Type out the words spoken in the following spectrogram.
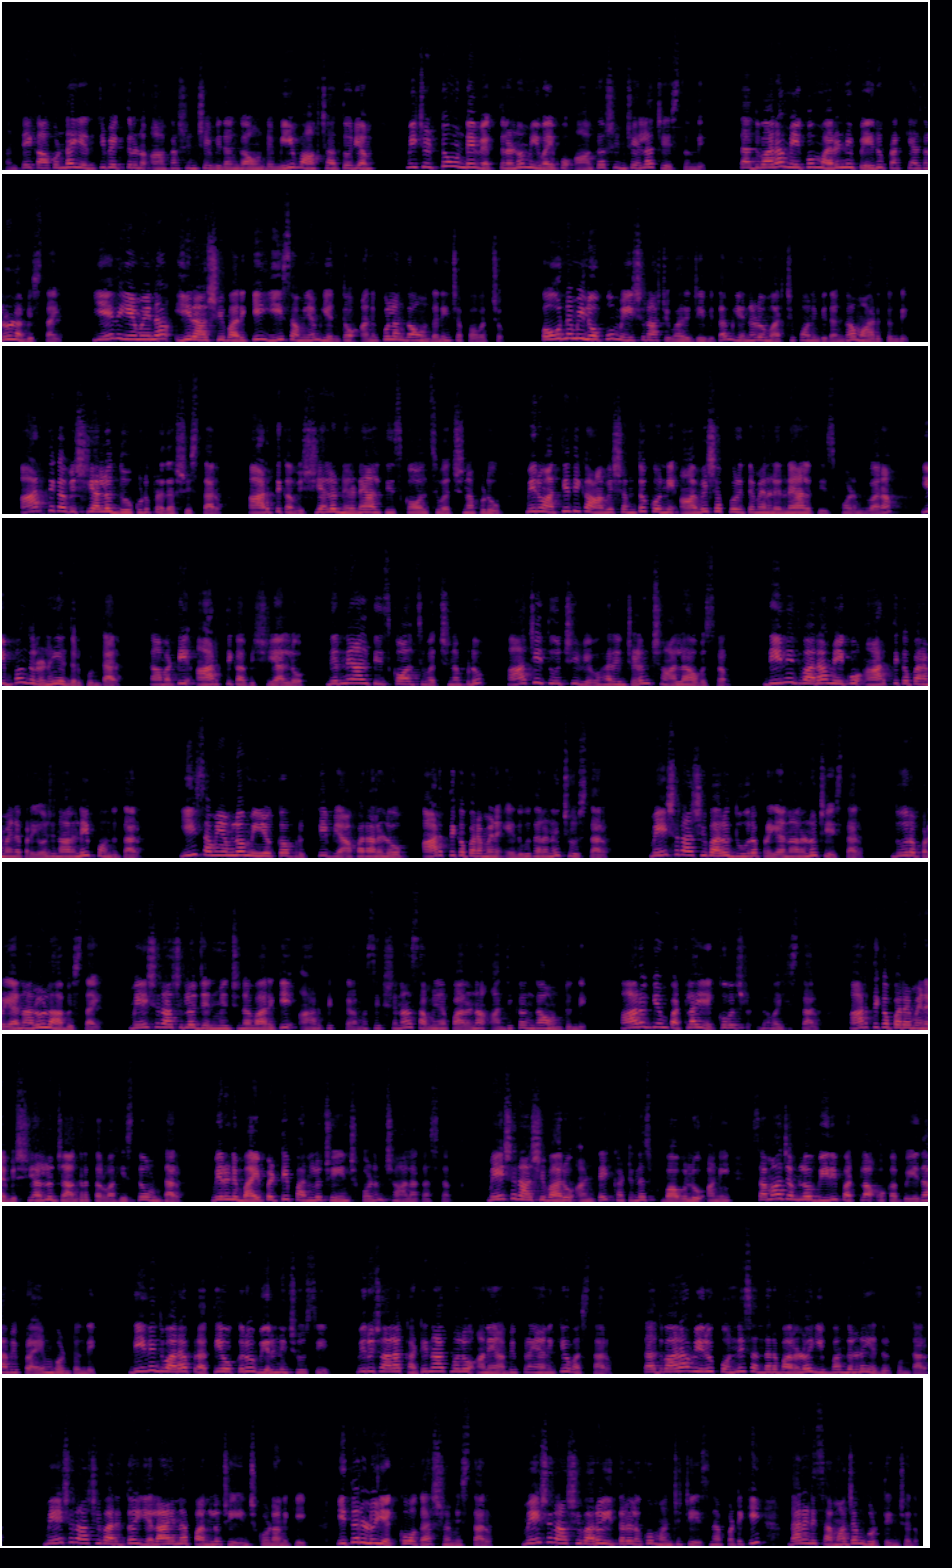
అంతేకాకుండా ఎదుటి వ్యక్తులను ఆకర్షించే విధంగా ఉండే మీ వాక్చాతుర్యం మీ చుట్టూ ఉండే వ్యక్తులను మీ వైపు ఆకర్షించేలా చేస్తుంది. తద్వారా మీకు మరిన్ని పేరు ప్రఖ్యాతలు లభిస్తాయి. ఏది ఏమైనా ఈ రాశి వారికి ఈ సమయం ఎంతో అనుకూలంగా ఉందని చెప్పవచ్చు. పౌర్ణమిలోపు మేషరాశి వారి జీవితం ఎన్నడూ మర్చిపోని విధంగా మారుతుంది. ఆర్థిక విషయాల్లో దూకుడు ప్రదర్శిస్తారు. ఆర్థిక విషయాల్లో నిర్ణయాలు తీసుకోవాల్సి వచ్చినప్పుడు మీరు అత్యధిక ఆవేశంతో కొన్ని ఆవేశపూరితమైన నిర్ణయాలు తీసుకోవడం ద్వారా ఇబ్బందులను ఎదుర్కొంటారు. కాబట్టి ఆర్థిక విషయాల్లో నిర్ణయాలు తీసుకోవాల్సి వచ్చినప్పుడు ఆచితూచి వ్యవహరించడం చాలా అవసరం. దీని ద్వారా మీకు ఆర్థికపరమైన ప్రయోజనాలని పొందుతారు. ఈ సమయంలో మీ యొక్క వృత్తి వ్యాపారాలలో ఆర్థికపరమైన ఎదుగుదలని చూస్తారు. మేషరాశి వారు దూర ప్రయాణాలను చేస్తారు. దూర ప్రయాణాలు లాభిస్తాయి. మేషరాశిలో జన్మించిన వారికి ఆర్థిక క్రమశిక్షణ సమయపాలన అధికంగా ఉంటుంది. ఆరోగ్యం పట్ల ఎక్కువ శ్రద్ధ వహిస్తారు. ఆర్థికపరమైన విషయాల్లో జాగ్రత్తలు వహిస్తూ ఉంటారు. వీరిని భయపెట్టి పనులు చేయించుకోవడం చాలా కష్టం. మేషరాశి వారు అంటే కఠిన స్వభావులు అని సమాజంలో వీరి పట్ల ఒక భేదాభిప్రాయం ఉంటుంది. దీని ద్వారా ప్రతి ఒక్కరూ వీరిని చూసి వీరు చాలా కఠినాత్మలు అనే అభిప్రాయానికి వస్తారు. తద్వారా వీరు కొన్ని సందర్భాలలో ఇబ్బందులను ఎదుర్కొంటారు. మేషరాశి వారితో ఎలా అయినా పనులు చేయించుకోవడానికి ఇతరులు ఎక్కువగా శ్రమిస్తారు. మేషరాశి వారు ఇతరులకు మంచి చేసినప్పటికీ దానిని సమాజం గుర్తించదు.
